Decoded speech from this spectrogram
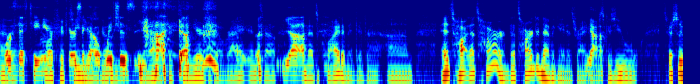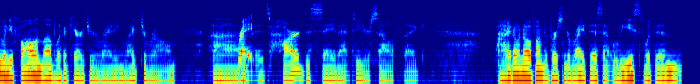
or 15 years, or 15 years ago, ago, which is yeah, fifteen yeah. years ago, right? And so yeah and that's quite a bit different. Um, and it's hard. That's hard. That's hard to navigate as writers Yeah. because you, especially when you fall in love with a character you're writing, like Jerome. Uh, Right. It's hard to say that to yourself. Like, I don't know if I'm the person to write this. At least within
